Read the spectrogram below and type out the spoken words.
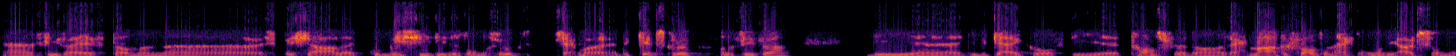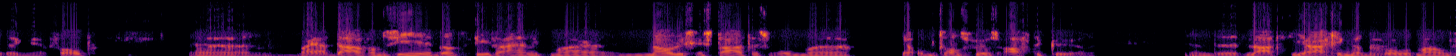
Uh, FIFA heeft dan een speciale commissie die dat onderzoekt. Zeg maar de kidsclub van de FIFA. Die, die bekijken of die transfer dan rechtmatig valt en echt onder die uitzondering valt. maar ja, daarvan zie je dat FIFA eigenlijk maar nauwelijks in staat is om, ja, om transfers af te keuren. En het laatste jaar ging dat bijvoorbeeld maar om 7%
